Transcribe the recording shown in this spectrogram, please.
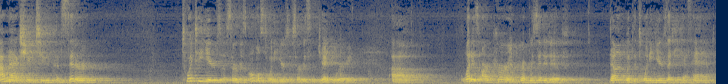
I would ask you to consider 20 years of service, almost 20 years of service in January. Uh, what is our current representative done with the 20 years that he has had?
